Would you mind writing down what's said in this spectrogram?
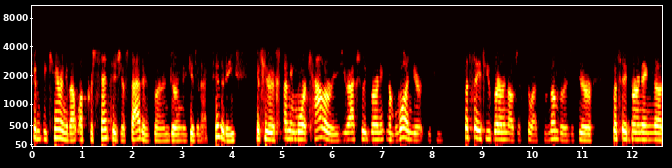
shouldn't be caring about what percentage of fat is burned during a given activity. If you're expending more calories, you're actually burning, number one, you're, you can let's say if you burn, I'll just throw out some numbers. If you're, let's say, burning uh,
